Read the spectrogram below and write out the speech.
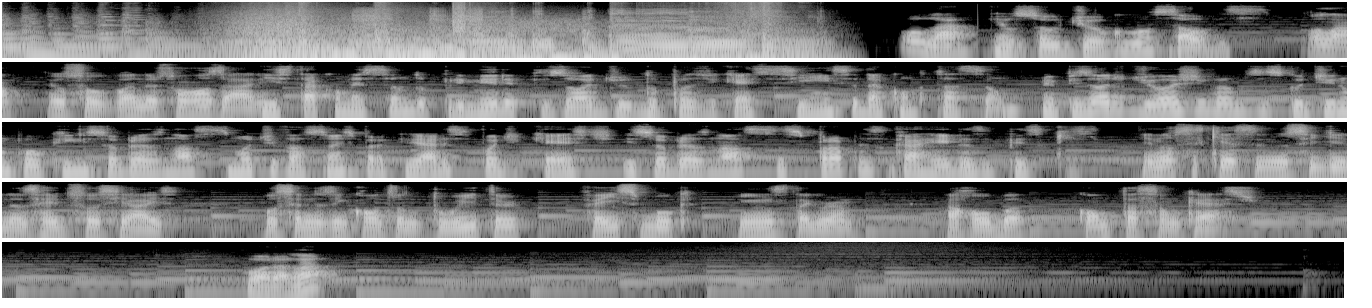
Olá, eu sou o Diogo Gonçalves. Olá, eu sou o Wanderson Rosário. E está começando o primeiro episódio do podcast Ciência da Computação. No episódio de hoje vamos discutir um pouquinho sobre as nossas motivações para criar esse podcast e sobre as nossas próprias carreiras e pesquisa. E não se esqueça de nos seguir nas redes sociais. Você nos encontra no Twitter, Facebook e Instagram, arroba ComputaçãoCast. Bora lá?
